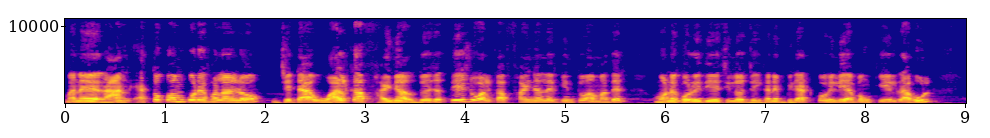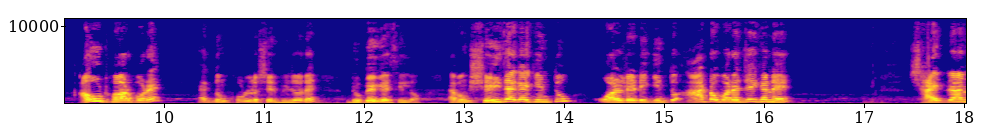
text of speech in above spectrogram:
মানে রান এত কম করে ফেলালো যেটা ওয়ার্ল্ড কাপ ফাইনাল দু হাজার তেইশ ওয়ার্ল্ড কাপ ফাইনালের কিন্তু আমাদের মনে করে দিয়েছিল, যেখানে বিরাট কোহলি এবং কে রাহুল আউট হওয়ার পরে একদম খোলসের ভিতরে ঢুকে গেছিল। এবং সেই জায়গায় কিন্তু অলরেডি কিন্তু আট ওভারে যেখানে ষাট রান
